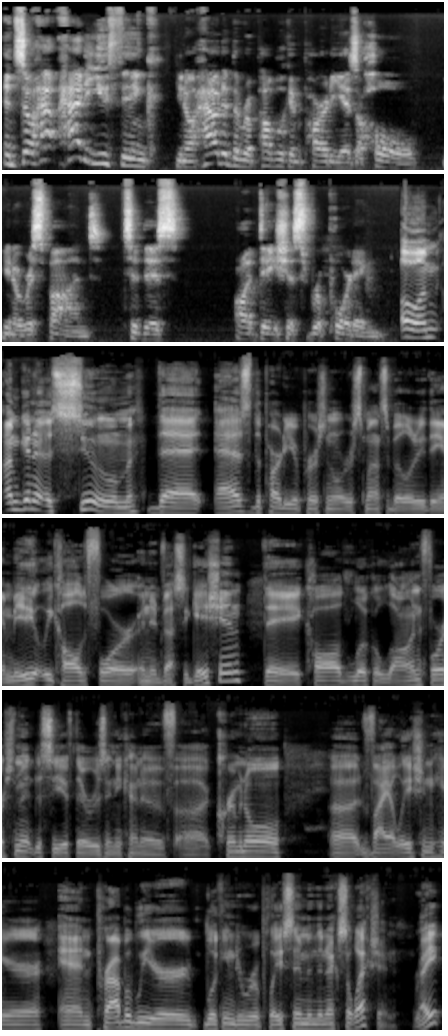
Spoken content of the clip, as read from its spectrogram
And so how how do you think, you know, how did the Republican Party as a whole, you know, respond to this audacious reporting? Oh, I'm I'm gonna assume that as the party of personal responsibility, they immediately called for an investigation. They called local law enforcement to see if there was any kind of uh, criminal uh, violation here, and probably are looking to replace him in the next election, right?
